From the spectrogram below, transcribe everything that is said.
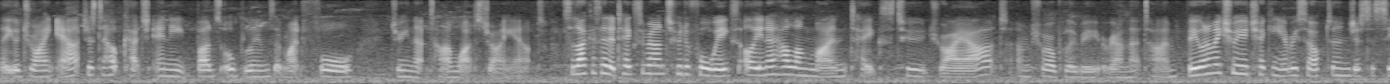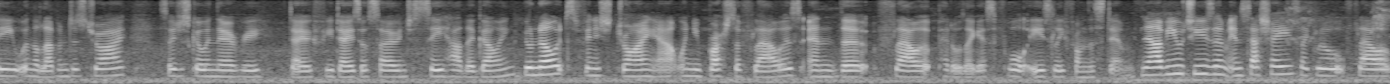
that you're drying out just to help catch any buds or blooms that might fall during that time while it's drying out. So like I said, it takes around two to four weeks. I'll let you know how long mine takes to dry out. I'm sure it'll probably be around that time. But you want to make sure you're checking every so often just to see when the lavender's dry. So just go in there every day, a few days or so and just see how they're going. You'll know it's finished drying out when you brush the flowers and the flower petals, I guess, fall easily from the stem. Now if you were to use them in sachets, like little flower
